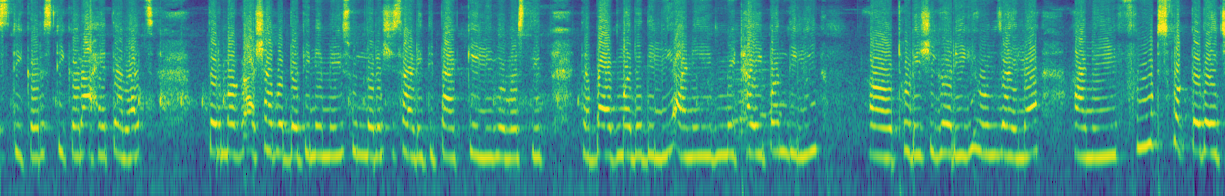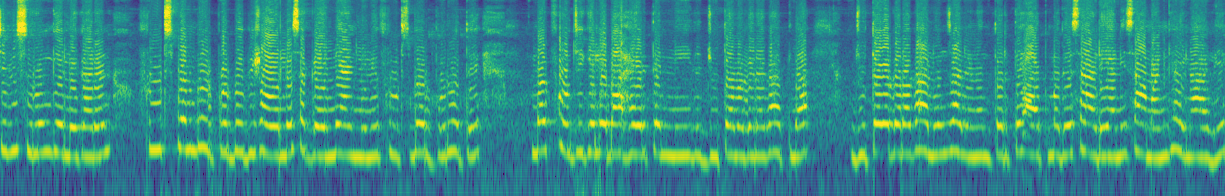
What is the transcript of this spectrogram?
स्टिकर स्टिकर आहे त्यालाच. तर मग अशा पद्धतीने मी सुंदर अशी साडी ती पॅक केली व्यवस्थित. त्या बॅगमध्ये दिली आणि मिठाई पण दिली. थोडीशी घरी घेऊन जायला. आणि फ्रूट्स फक्त द्यायचे विसरून गेले कारण फ्रूट्स पण भरपूर बेबी शॉवरला सगळ्यांनी आणलेले फ्रूट्स भरपूर होते. मग फौजी गेले बाहेर त्यांनी जुता वगैरे घातला. जुता वगैरे घालून झाल्यानंतर ते आतमध्ये साडी आणि सामान घ्यायला आले.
